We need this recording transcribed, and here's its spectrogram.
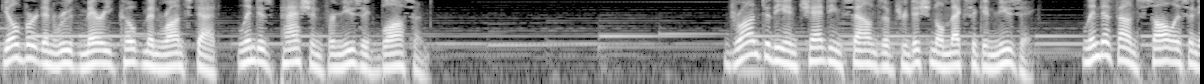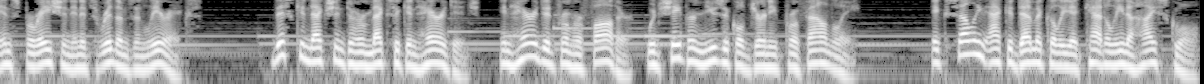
Gilbert and Ruth Mary Copeman Ronstadt, Linda's passion for music blossomed. Drawn to the enchanting sounds of traditional Mexican music, Linda found solace and inspiration in its rhythms and lyrics. This connection to her Mexican heritage, inherited from her father, would shape her musical journey profoundly. Excelling academically at Catalina High School,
